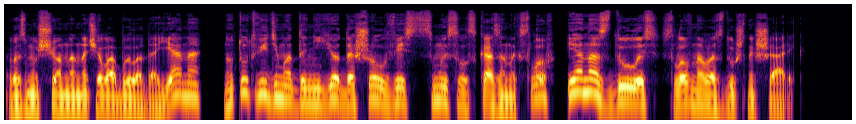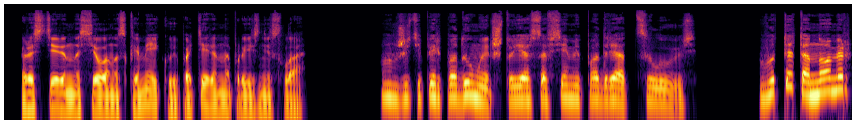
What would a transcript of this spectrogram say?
Возмущенно начала была Даяна, но тут, видимо, до нее дошел весь смысл сказанных слов, и она сдулась, словно воздушный шарик. Растерянно села на скамейку и потерянно произнесла. «Он же теперь подумает, что я со всеми подряд целуюсь». «Вот это номер!»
